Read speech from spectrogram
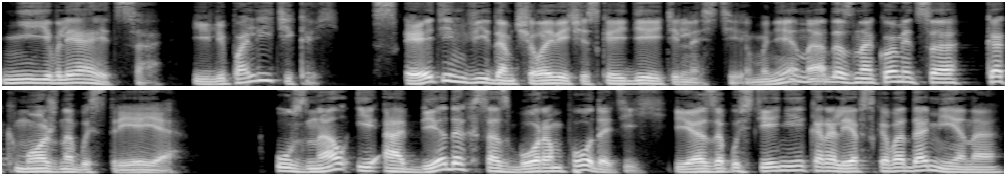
не является, или политикой. С этим видом человеческой деятельности мне надо знакомиться как можно быстрее. Узнал и о бедах со сбором податей, и о запустении королевского домена,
